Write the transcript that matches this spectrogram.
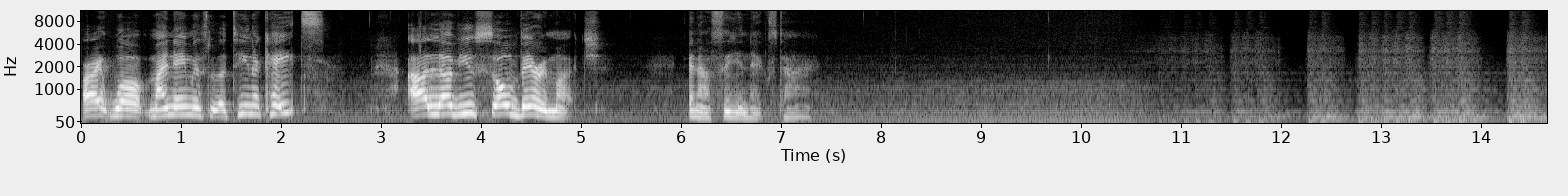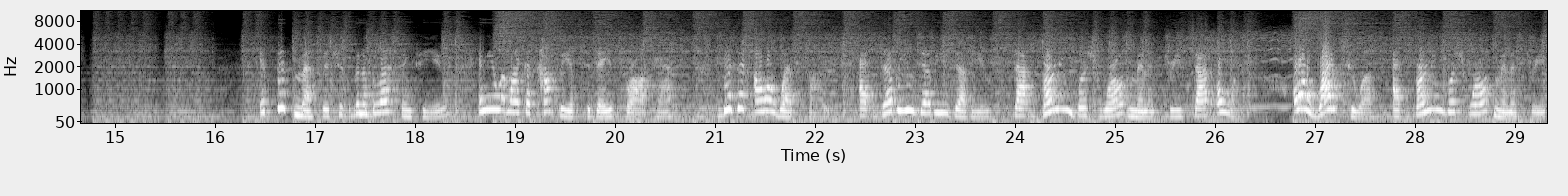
All right, well, my name is Latina Cates. I love you so very much. And I'll see you next time. If this message has been a blessing to you and you would like a copy of today's broadcast, visit our website at www.burningbushworldministries.org or write to us at Burning Bush World Ministries,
